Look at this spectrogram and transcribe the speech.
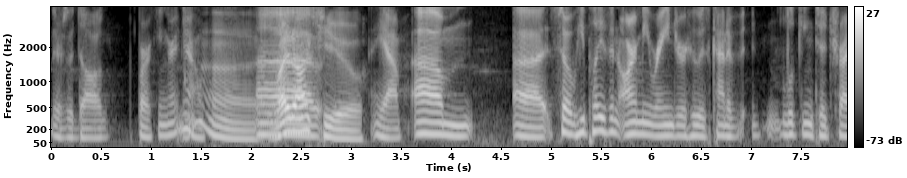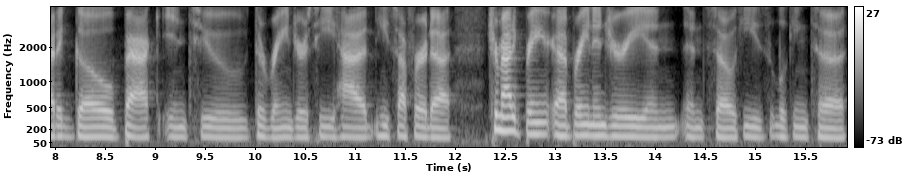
There's a dog barking right now. Ah, right on Uh, cue. Yeah. Um. Uh. So he plays an army ranger who is kind of looking to try to go back into the Rangers. He had he suffered a traumatic brain uh, brain injury, and and so he's looking to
